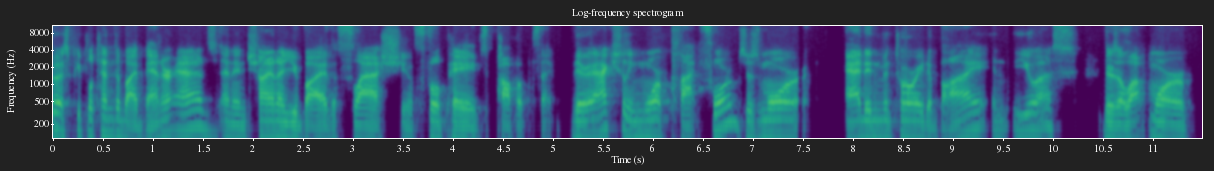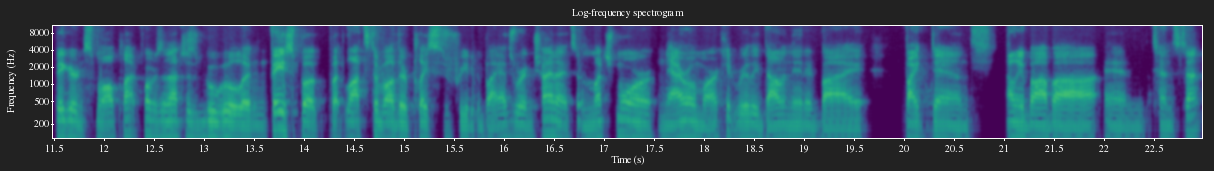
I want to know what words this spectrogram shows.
US, people tend to buy banner ads, and in China, you buy the flash, you know, full page pop up thing. There are actually more platforms. There's more ad inventory to buy in the US. There's a lot more bigger and small platforms, and not just Google and Facebook, but lots of other places for you to buy ads. Where in China, it's a much more narrow market, really dominated by ByteDance, Alibaba, and Tencent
